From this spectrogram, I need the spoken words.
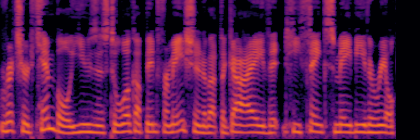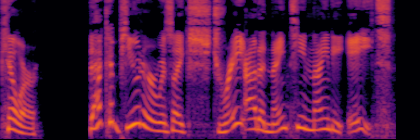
Richard Kimble uses to look up information about the guy that he thinks may be the real killer. That computer was like straight out of 1998.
